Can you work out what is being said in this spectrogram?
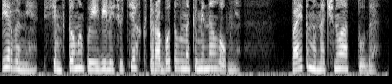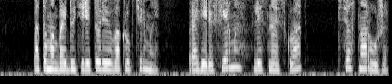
Первыми симптомы появились у тех, кто работал на каменоломне, поэтому начну оттуда. Потом обойду территорию вокруг тюрьмы, проверю фермы, лесной склад, все снаружи,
